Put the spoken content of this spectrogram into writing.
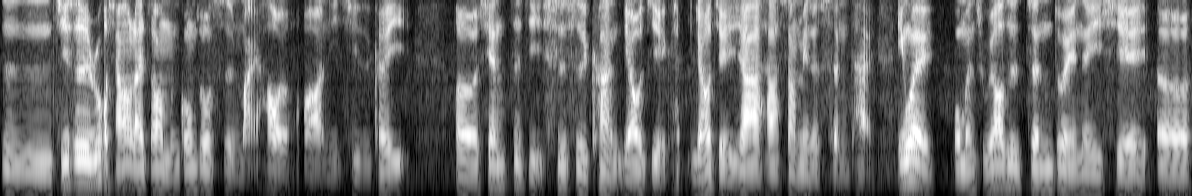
嗯，其实如果想要来找我们工作室买号的话，你其实可以呃先自己试试看，了解了解一下它上面的生态，因为我们主要是针对那一些呃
